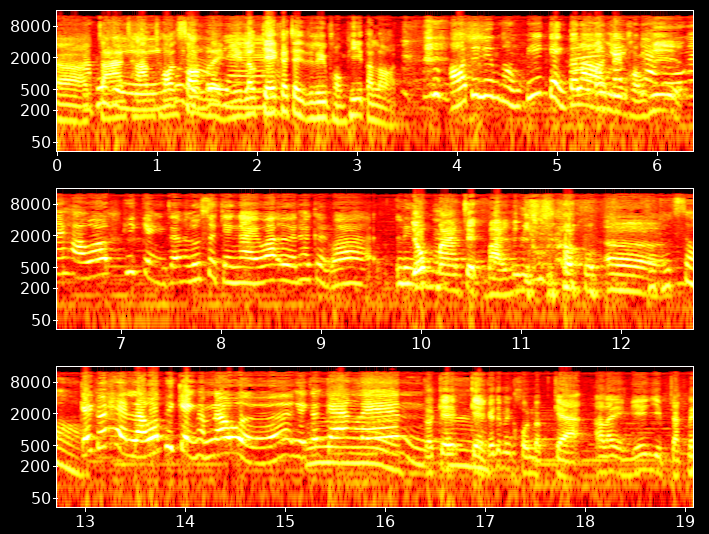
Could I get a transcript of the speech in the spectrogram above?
เอ่ออะผู้จานหญิงชามช้อนผู้หญิงซ่อมอะไรอย่างงี้ดูแลแล้วเกรซก็จะลืมของพี่ตลอด อ๋อจะลืมของพี่เก่งตลอต้ด องลืมของพี่อยากรู้ไงคะว่าพี่เก่งจะรู้สึกยังไงว่าเออถ้าเกิดว่าลืมยกมาเจ็ดใบไม่มีของเราเออ ทดสอบ แกก็เห็นแล้วว่าพี่เก่งทำหน้าเหวอแกก็แกล้งเล่น แล้วเกรซเกรซก็จะเป็นคนแบบแกะอะไรอย่างงี้หยิบจากใน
